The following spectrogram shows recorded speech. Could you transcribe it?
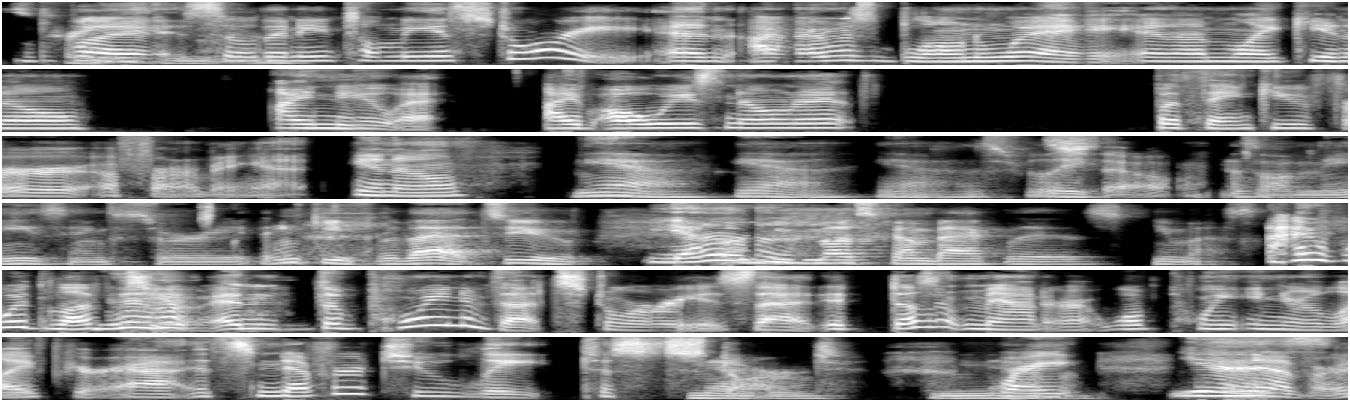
It's but crazy, so then he told me his story and I was blown away. And I'm like, you know, I knew it. I've always known it. But thank you for affirming it, you know? Yeah, yeah, yeah. That's really so that's an amazing story. Thank you for that too. yeah. Oh, you must come back, Liz. You must. I would love to. And the point of that story is that it doesn't matter at what point in your life you're at. It's never too late to start. Never. Right? Yes. Never.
